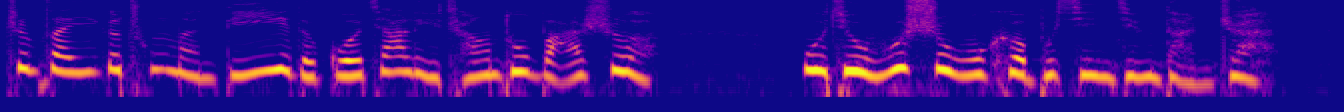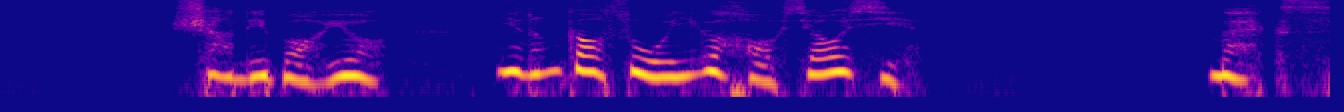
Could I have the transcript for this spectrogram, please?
正在一个充满敌意的国家里长途跋涉，我就无时无刻不心惊胆战。上帝保佑，你能告诉我一个好消息，Max。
